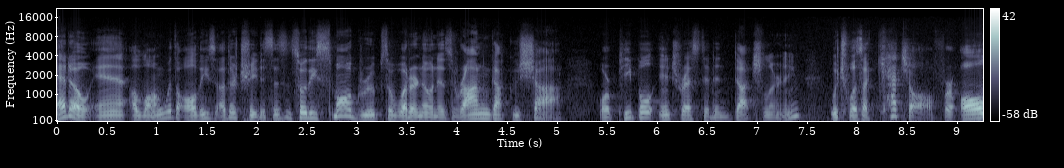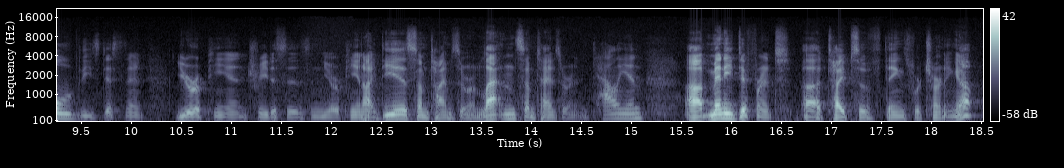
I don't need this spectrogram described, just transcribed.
Edo and, along with all these other treatises. And so these small groups of what are known as Rangakusha, or people interested in Dutch learning, which was a catch all for all of these distant European treatises and European ideas. Sometimes they're in Latin, sometimes they're in Italian. Uh, many different uh, types of things were turning up.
